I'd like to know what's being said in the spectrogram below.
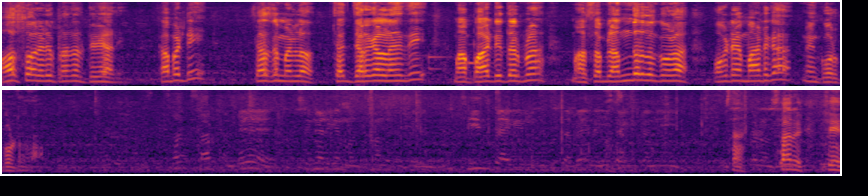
వాస్తవాలు ప్రజలు తెలియాలి. కాబట్టి శాసనమండలిలో చర్చ జరగాలనేది మా పార్టీ తరఫున మా సభ్యులందరితో కూడా ఒకటే మాటగా మేము కోరుకుంటున్నాం. సార్ చే-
